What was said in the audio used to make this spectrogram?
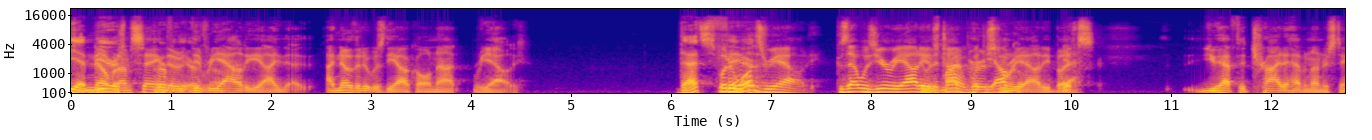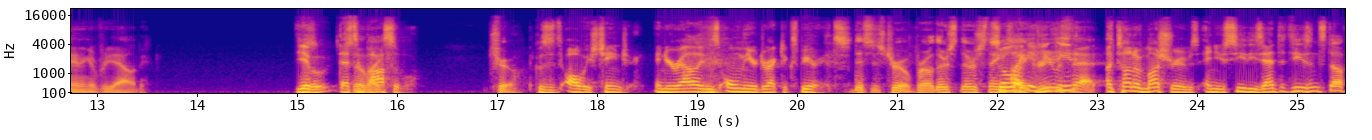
Yeah, no, beer but I'm saying the, the reality. I I know that it was the alcohol, not reality. That's But fair. it was reality because that was your reality It at was the my time. with the personal alcohol. reality, but yes. you have to try to have an understanding of reality. Yeah, but that's So, like- impossible true. because it's always changing. And your reality is only your direct experience. This is true, bro. There's there's things So, like, if you eat that. a ton of mushrooms and you see these entities and stuff,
